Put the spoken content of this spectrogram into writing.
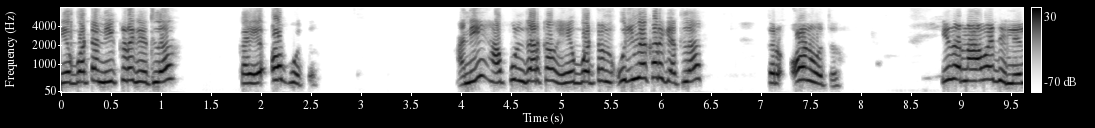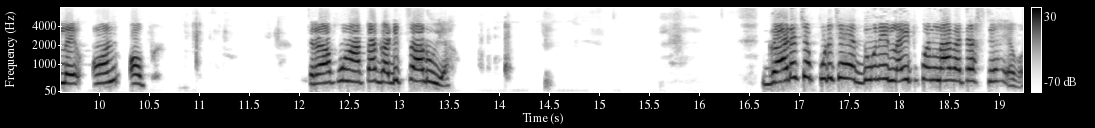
हे बटन इकडे घेतलं का हे ऑफ होत. आणि आपण जर का हे बटन उजव्याकडे घेतलं तर ऑन होत. इथं नाव आहे दिलेलं आहे ऑन ऑफ तर आपण आता गाडी चालूया. गाडीच्या पुढच्या हे दोन्ही लाइट पण लागायचे असते हे बा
